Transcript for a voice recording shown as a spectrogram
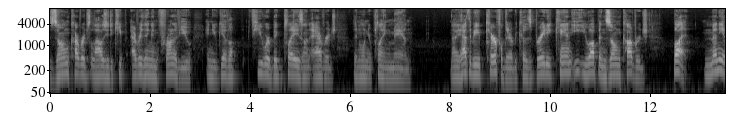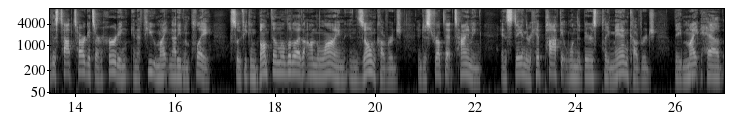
Zone coverage allows you to keep everything in front of you, and you give up fewer big plays on average than when you're playing man. Now, you have to be careful there because Brady can eat you up in zone coverage but many of his top targets are hurting, and a few might not even play. So if you can bump them a little on the line in zone coverage and disrupt that timing and stay in their hip pocket when the Bears play man coverage, they might have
